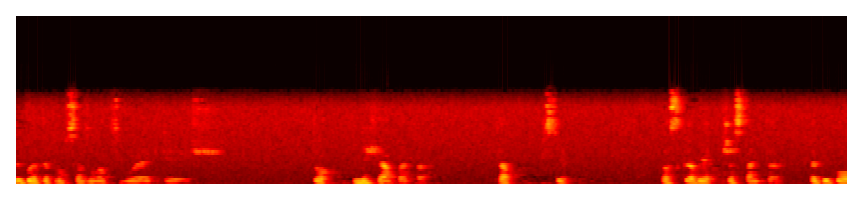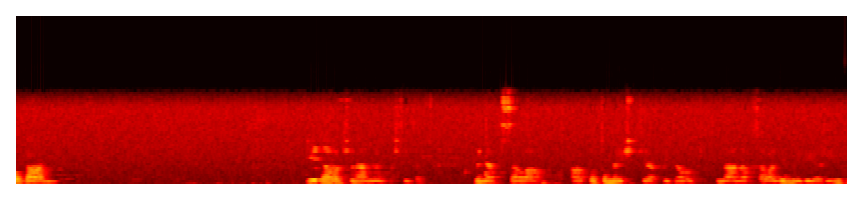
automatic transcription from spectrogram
vy budete prosazovat svoje, když to nechápete. Prostě laskavě přestaňte. Tak by bylo vám. Jedna holčina mi tak mi napsala a potom ještě jedna holčina napsala, že mi věří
